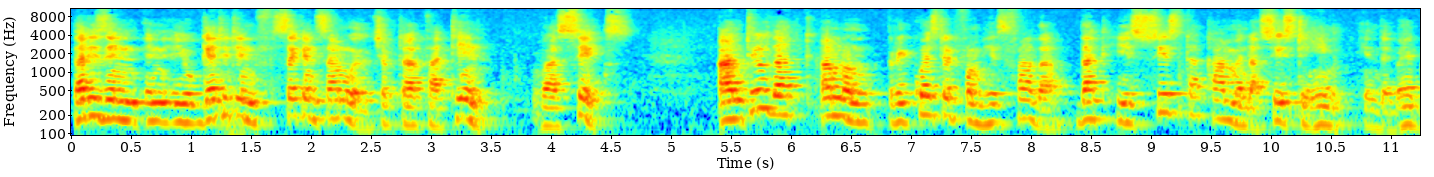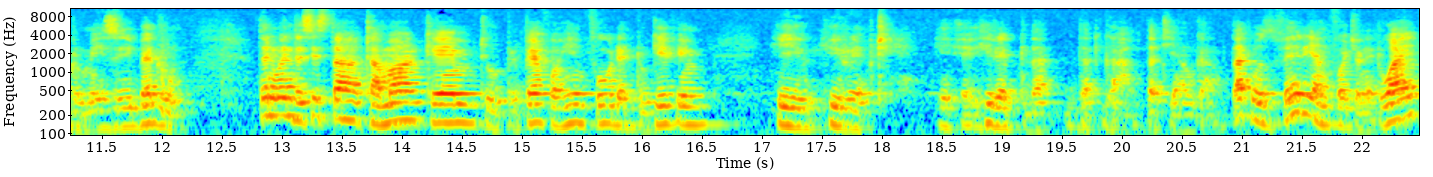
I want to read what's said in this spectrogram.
That is in, in you get it in 2 Samuel chapter 13 verse 6 until that Amnon requested from his father that his sister come and assist him in the bedroom, his bedroom. Then when the sister Tamar came to prepare for him food and to give him, he, he raped he, he raped that, that girl, that young girl. That was very unfortunate. Why?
